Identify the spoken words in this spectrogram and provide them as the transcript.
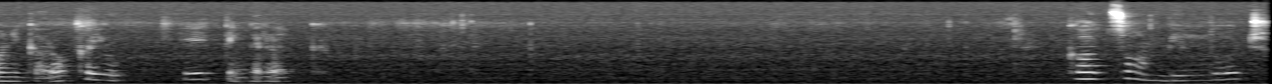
Oni ga rokaju i tingrlk. Kad sam biloč.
